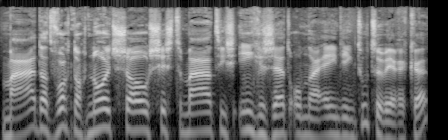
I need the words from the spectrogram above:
Maar dat wordt nog nooit zo systematisch ingezet om naar één ding toe te werken.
